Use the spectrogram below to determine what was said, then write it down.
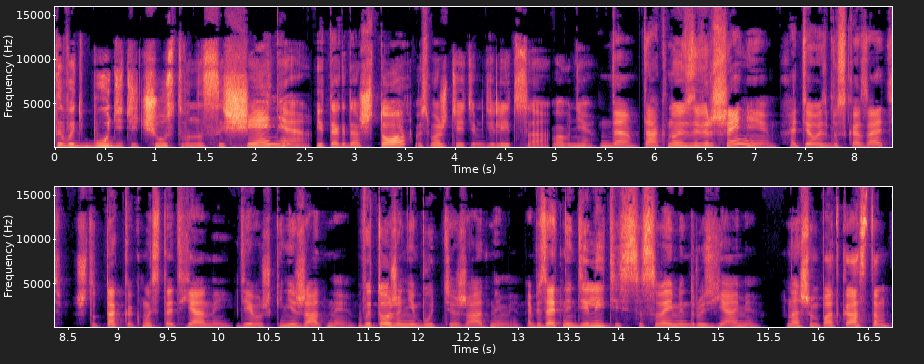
испытывать будете чувство насыщения, и тогда что? Вы сможете этим делиться вовне. Да. Так, ну и в завершении хотелось бы сказать, что так как мы с Татьяной девушки не жадные, вы тоже не будьте жадными. Обязательно делитесь со своими друзьями нашим подкастом.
